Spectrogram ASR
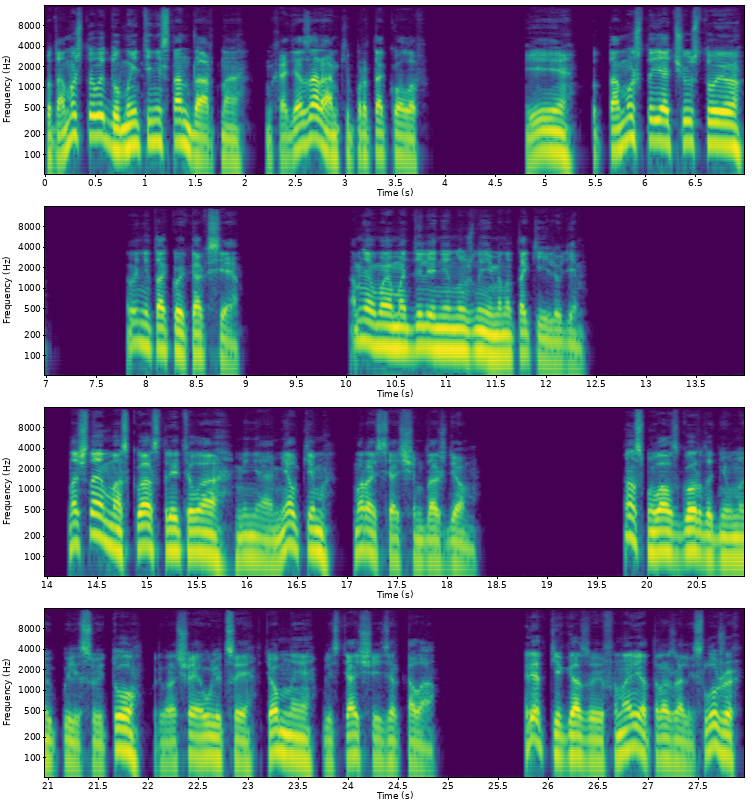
Потому что вы думаете нестандартно, выходя за рамки протоколов. И потому что я чувствую, вы не такой, как все. А мне в моем отделении нужны именно такие люди». Ночная Москва встретила меня мелким, моросящим дождем. Он смывал с города дневную пыль и суету, превращая улицы в темные, блестящие зеркала. Редкие газовые фонари отражались в лужах,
